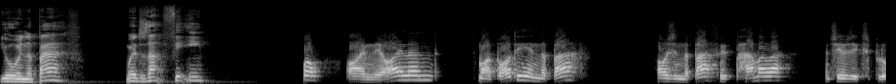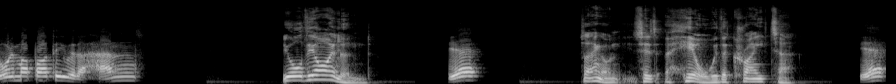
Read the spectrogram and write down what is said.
you're in the bath. Where does that fit in? I'm the island. It's my body in the bath. I was in the bath with Pamela, and she was exploring my body with her hands. You're the island. Yeah, So hang on, it says a hill with a crater. yeah.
